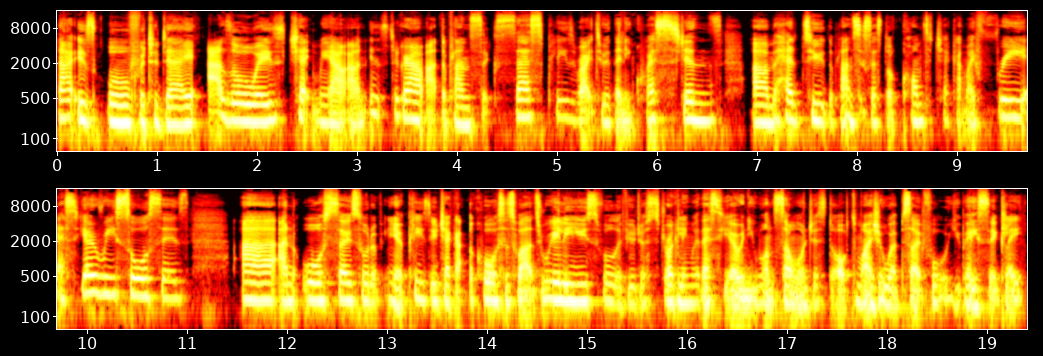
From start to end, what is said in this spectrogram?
That is all for today. As always, check me out on Instagram at The Plan Success. Please write to me with any questions. Um, head to theplansuccess.com to check out my free SEO resources. Uh, and also, sort of, you know, please do check out the course as well. It's really useful if you're just struggling with SEO and you want someone just to optimize your website for you, basically.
